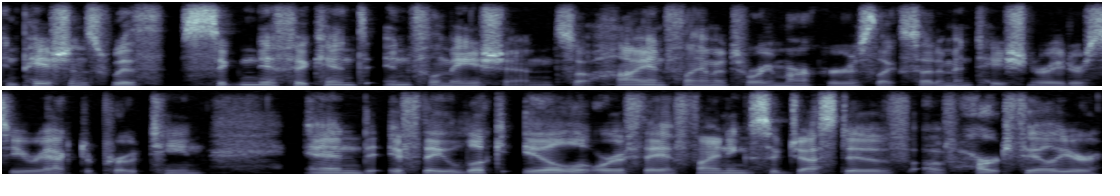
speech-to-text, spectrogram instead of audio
in patients with significant inflammation, so high inflammatory markers like sedimentation rate or C reactive protein, and if they look ill or if they have findings suggestive of heart failure,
